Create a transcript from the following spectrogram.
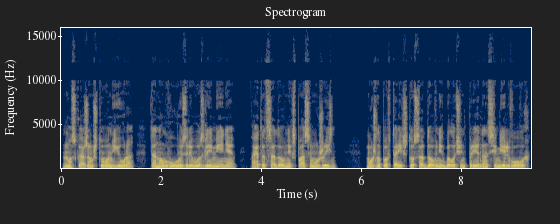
ну, скажем, что он, Юра, тонул в озере возле имения, а этот садовник спас ему жизнь. Можно повторить, что садовник был очень предан семье Львовых,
